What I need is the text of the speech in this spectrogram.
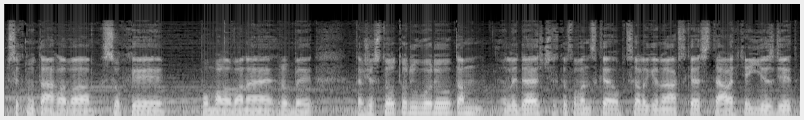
useknutá hlava, sochy, pomalované hroby. Takže z tohoto důvodu tam lidé z Československé obce legionářské stále chtějí jezdit,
